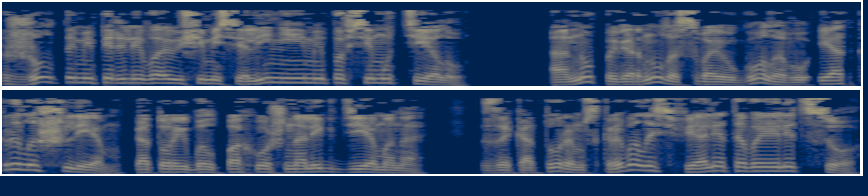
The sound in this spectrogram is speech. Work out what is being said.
желтыми переливающимися линиями по всему телу. Оно повернуло свою голову и открыло шлем, который был похож на лик демона, за которым скрывалось фиолетовое лицо.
